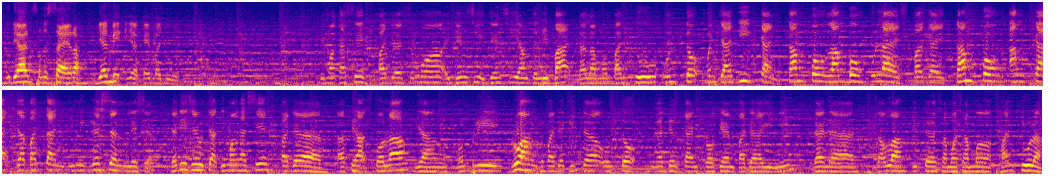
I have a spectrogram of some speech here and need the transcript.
kemudian selesai lah dia ambil je kain baju Terima kasih kepada semua agensi-agensi yang terlibat dalam membantu untuk menjadikan Kampung Rambung Pulai sebagai kampung angkat Jabatan Immigration Malaysia. Jadi saya ucap terima kasih kepada uh, pihak sekolah yang memberi ruang kepada kita untuk mengadakan program pada hari ini dan uh, insyaAllah kita sama-sama bantulah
